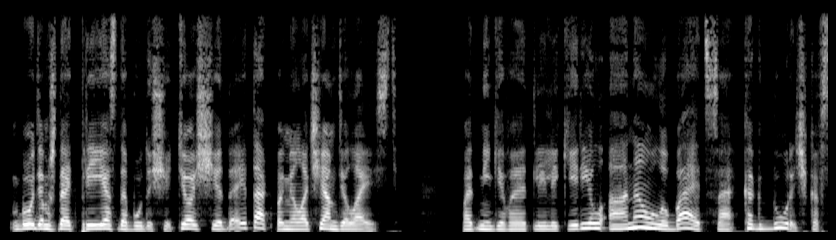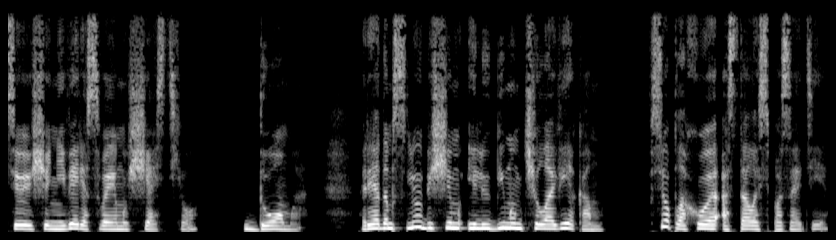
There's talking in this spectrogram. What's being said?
Будем ждать приезда будущей тещи, да и так по мелочам дела есть». Подмигивает Лили Кирилл, а она улыбается, как дурочка, все еще не веря своему счастью. Дома. Рядом с любящим и любимым человеком. Все плохое осталось позади.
